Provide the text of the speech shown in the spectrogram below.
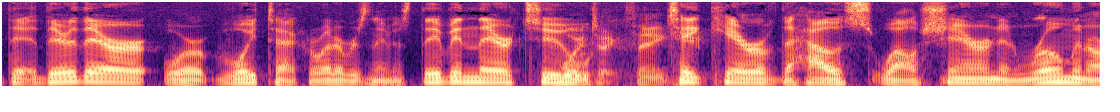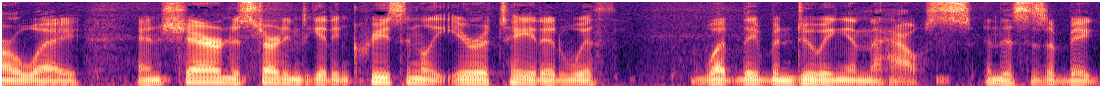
they- they're there or Wojtek or whatever his name is. They've been there to Wojtek, thank take care of the house while Sharon and Roman are away and Sharon is starting to get increasingly irritated with what they've been doing in the house. And this is a big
